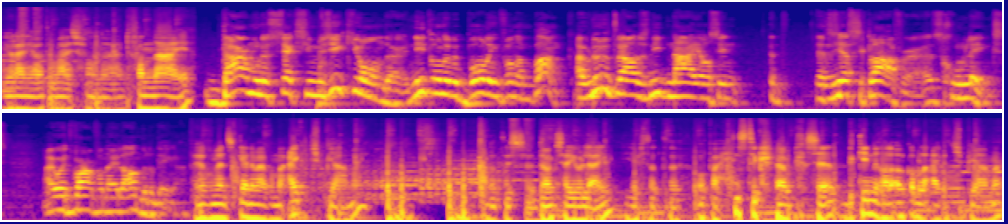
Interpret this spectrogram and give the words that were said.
Jolijn die houdt onwijs van, van naaien. Daar moet een sexy muziekje onder. Niet onder de bolling van een bank. Hij bedoelde trouwens niet naaien als in... Het, het is Jesse Klaver. Het is GroenLinks. Hij wordt warm van hele andere dingen. Heel veel mensen kennen mij van mijn eikeltje pyjama. Dat is eh, dankzij Jolijn. Die heeft dat eh, op haar Instagram gezet. De kinderen hadden ook allemaal een eikeltje pyjama.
